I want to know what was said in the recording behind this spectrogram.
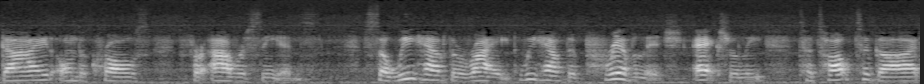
died on the cross for our sins. So we have the right, we have the privilege, actually, to talk to God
